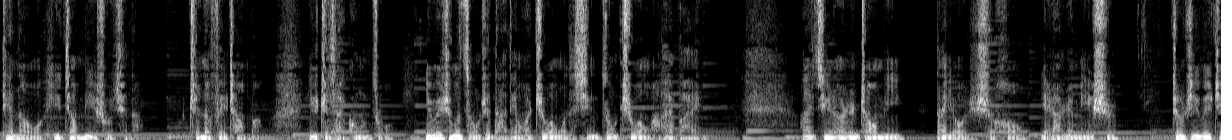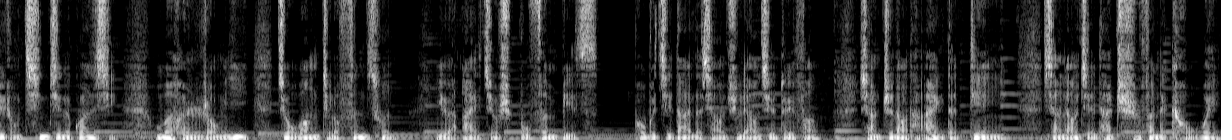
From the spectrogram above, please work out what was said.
电脑我可以叫秘书去拿，真的非常忙，一直在工作。你为什么总是打电话质问我的行踪，质问我爱不爱你？爱情让人着迷，但有时候也让人迷失。”正是因为这种亲近的关系，我们很容易就忘记了分寸，以为爱就是不分彼此，迫不及待的想要去了解对方，想知道他爱的电影，想了解他吃饭的口味，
